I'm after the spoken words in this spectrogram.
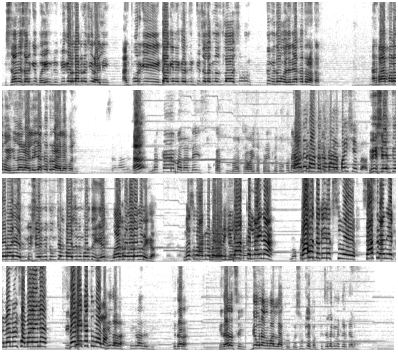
सोन्यासारखी बहीण बिगर लागण्याची राहिली आणि पोरगी दागिने करतील तिचं लग्न लावा सोडून तुम्ही दोघ जण एकत्र राहतात. आणि बापाला बहिणीला राहिले एकत्र राहायला पाहिजे हा? नका मला लय सुखात म- ठेवायचा प्रयत्न करू पण जाऊ दे अडचणीत काका नका तुम्हाला ना. पैसे विषय तो नाहीयेत. विषय मी तुमच्याच बाजूने बोलतो हे वागणं बरोबर आहे का? नाही. मस्त वागणं बरोबर नाही. हिला अक्कल नाही ना. काय लोकांची- होतं का एक सु- सासराने एक ननन सांभाळायला? जड का तुम्हाला? हे दारा तिकडे आण रे ती. हे दारा हे दाराच सही देऊ नका मला लाख रुपये सुटले फक्त. तिचं लग्न कर त्याला.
